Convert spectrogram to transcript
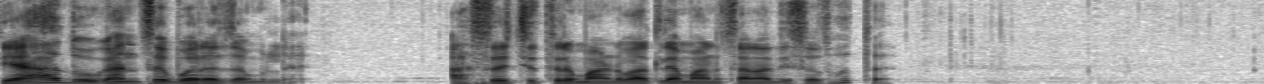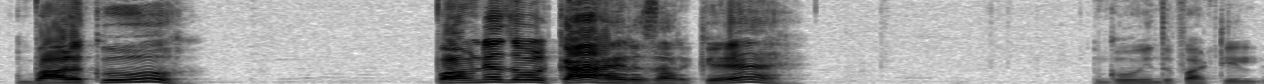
त्या दोघांचं बरं जमलं. असं चित्र मांडवातल्या माणसांना दिसत होतं. बाळकू पाहुण्याजवळ काय आहे रे सारखं? गोविंद पाटील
